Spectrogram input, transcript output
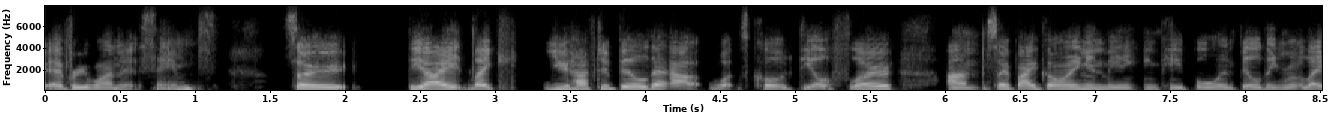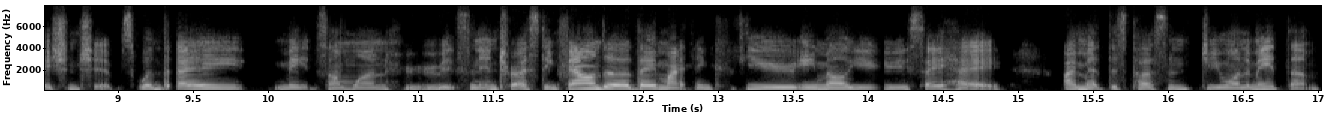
everyone, it seems. So the I like you have to build out what's called deal flow. Um, so by going and meeting people and building relationships, when they meet someone who is an interesting founder, they might think of you, email you, say, hey, I met this person. Do you want to meet them?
